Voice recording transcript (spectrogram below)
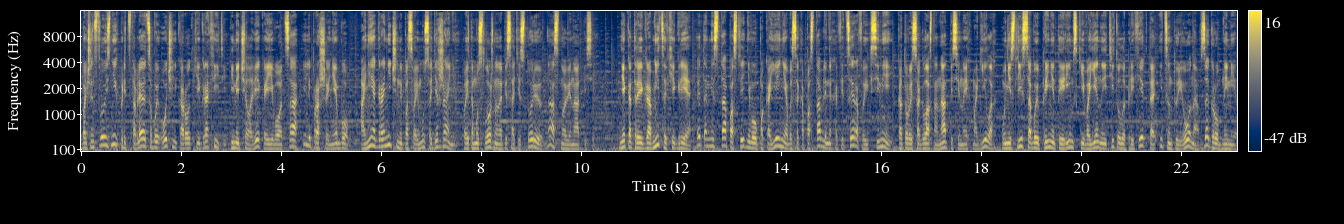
Большинство из них представляют собой очень короткие граффити, имя человека и его отца или прошение Бога. Они ограничены по своему содержанию, поэтому сложно написать историю на основе надписей. Некоторые гробницы в Хигре – это места последнего упокоения высокопоставленных офицеров и их семей, которые, согласно надписи на их могилах, унесли с собой принятые римские военные титулы префекта и центуриона в загробный мир.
